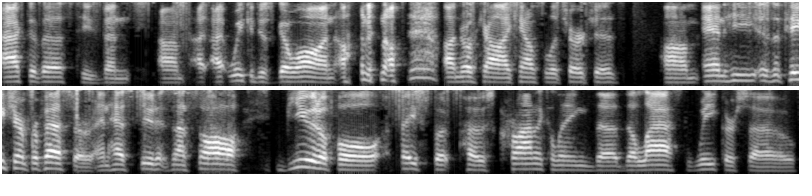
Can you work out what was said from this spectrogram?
activist. He's been, um, I, I, we could just go on, on and on, on North Carolina Council of Churches. Um, and he is a teacher and professor and has students. And I saw beautiful Facebook posts chronicling the, the last week or so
